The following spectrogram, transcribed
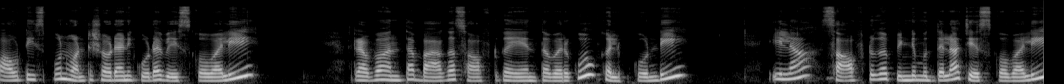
పావు టీ స్పూన్ వంట సోడాని కూడా వేసుకోవాలి. రవ్వ అంతా బాగా సాఫ్ట్గా అయ్యేంత వరకు కలుపుకోండి. ఇలా సాఫ్ట్గా పిండి ముద్దలా చేసుకోవాలి.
